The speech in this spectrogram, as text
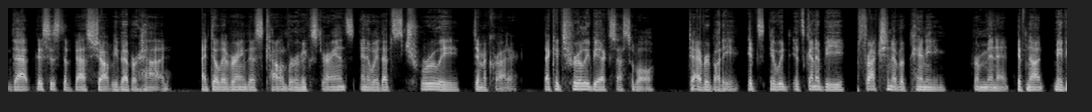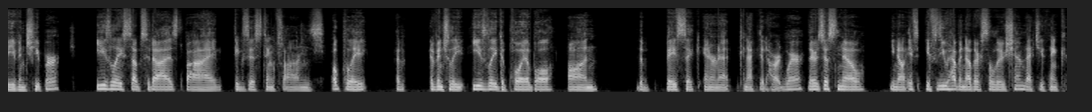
that this is the best shot we've ever had at delivering this caliber of experience in a way that's truly democratic, that could truly be accessible to everybody. It's it would it's going to be a fraction of a penny per minute, if not maybe even cheaper, easily subsidized by existing funds. Hopefully, eventually easily deployable on the basic internet connected hardware. There's just no, you know, if if you have another solution that you think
